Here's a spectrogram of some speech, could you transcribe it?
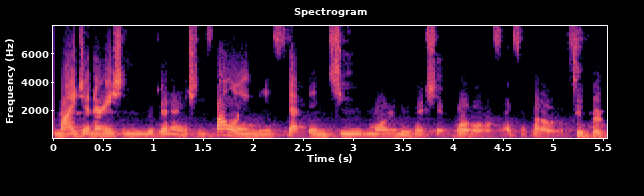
my generation and the generations following me step into more leadership roles, I suppose. Super.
